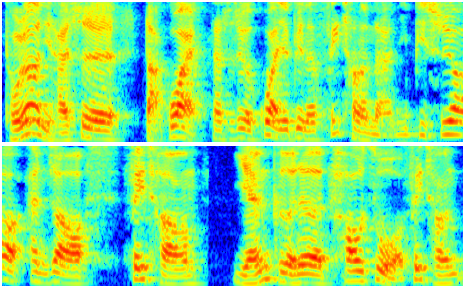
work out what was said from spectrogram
同样，你还是打怪，但是这个怪就变得非常的难，你必须要按照非常严格的操作、非常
